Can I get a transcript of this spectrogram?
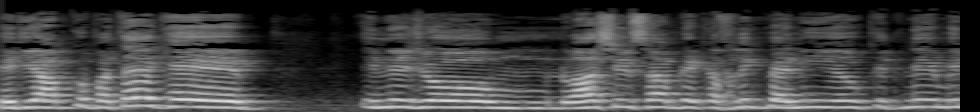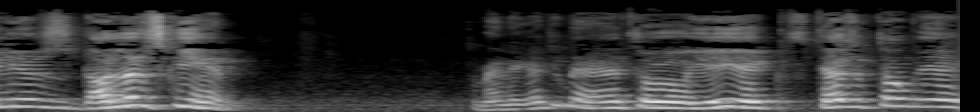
कि जी आपको पता है कि इन्हें जो नवाज़ शरीफ साहब ने कफलिक पहनी है, वो कितने मिलियंस डॉलर्स की हैं। मैंने कहा, जी मैं तो यही कह सकता हूँ कि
